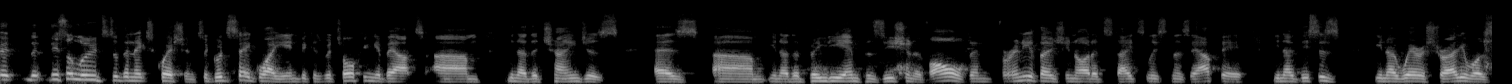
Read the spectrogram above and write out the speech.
it, that- this alludes to the next question. It's a good segue in because we're talking about, um, you know, the changes as, um, you know, the BDM position evolved. And for any of those United States listeners out there, you know, this is, you know, where Australia was,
